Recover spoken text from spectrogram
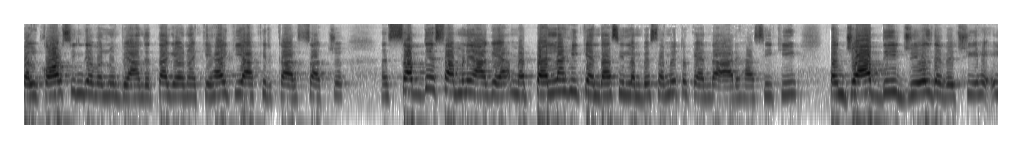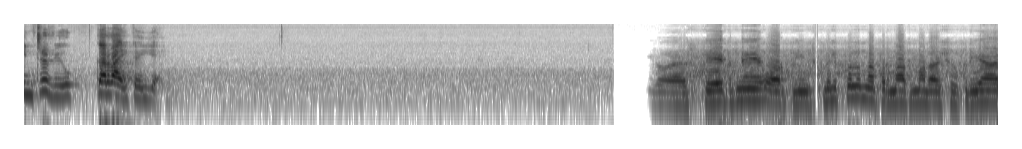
ਬਲਕੌਰ ਸਿੰਘ ਦੇ ਵੱਲੋਂ ਬਿਆਨ ਦਿੱਤਾ ਗਿਆ। ਉਹਨਾਂ ਕਿਹਾ ਕਿ ਆਖਿਰਕਾਰ ਸੱਚ ਸਭ ਦੇ ਸਾਹਮਣੇ ਆ ਗਿਆ। ਮੈਂ ਪਹਿਲਾਂ ਹੀ ਕਹਿੰਦਾ ਸੀ, ਲੰਬੇ ਸਮੇਂ ਤੋਂ ਕਹਿੰਦਾ ਆ ਰਿਹਾ ਸੀ ਕਿ ਪੰਜਾਬ ਦੀ ਜੇਲ੍ਹ ਦੇ ਵਿੱਚ ਹੀ ਇਹ ਇੰਟਰਵਿਊ ਕਰਵਾਈ ਗਈ ਹੈ। ਸਟੇਟ ਨੇ ਔਰ ਪੁਲਿਸ, ਬਿਲਕੁਲ ਮੈਂ ਪਰਮਾਤਮਾ ਦਾ ਸ਼ੁਕਰੀਆ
